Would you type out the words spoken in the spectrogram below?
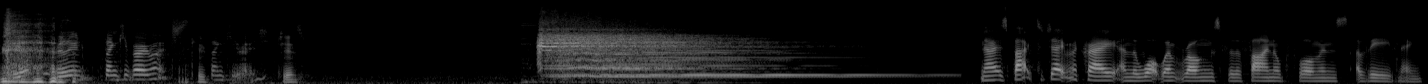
yeah, brilliant. Thank you very much. Thank you. Thank you, Rich. Cheers. Now it's back to Jake McRae and the What Went Wrongs for the final performance of the evening.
